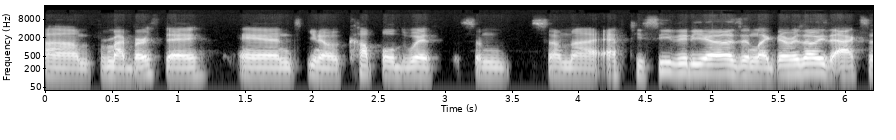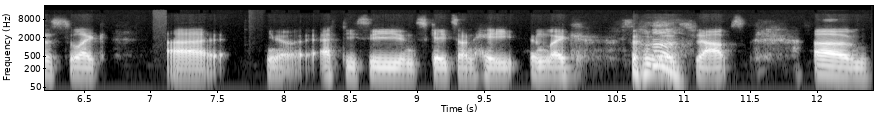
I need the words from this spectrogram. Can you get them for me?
um, for my birthday and you know coupled with some some uh, ftc videos and like there was always access to like uh, you know ftc and Skates on Haight and like some of those shops um,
